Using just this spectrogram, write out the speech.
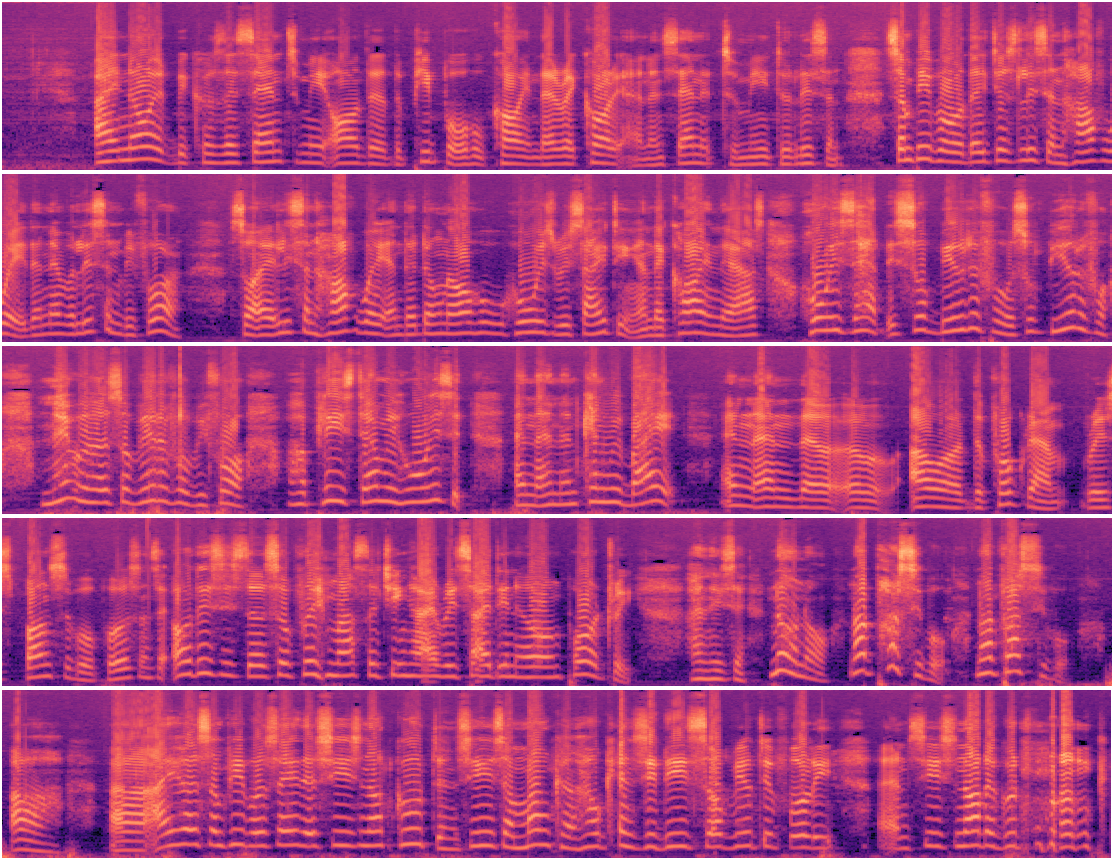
I know it because they sent to me all the, the people who call in, they record it and then send it to me to listen. Some people, they just listen halfway. They never listened before. So I listen halfway and they don't know who, who is reciting. And they call in, they ask, who is that? It's so beautiful, so beautiful. Never heard so beautiful before. Uh, please tell me who is it? And, and, and can we buy it? And and uh, our the program responsible person said, "Oh, this is the Supreme Master Ching Hai reciting her own poetry," and he said, "No, no, not possible, not possible." Ah. Uh, I heard some people say that she is not good and she is a monk. How can she do so beautifully? And she is not a good monk.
